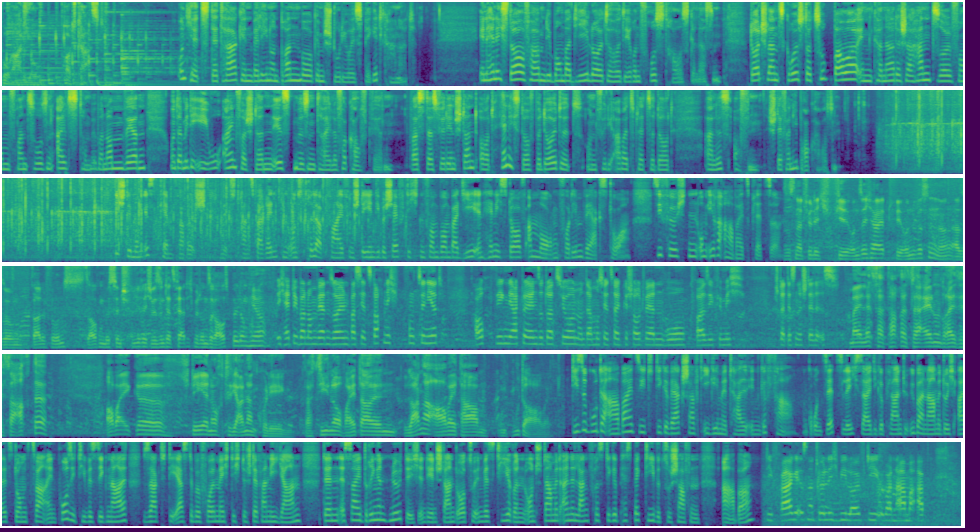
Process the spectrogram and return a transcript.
Inforadio Podcast. Und jetzt der Tag in Berlin und Brandenburg. Im Studio ist Birgit Karnert. In Hennigsdorf haben die Bombardier-Leute heute ihren Frust rausgelassen. Deutschlands größter Zugbauer in kanadischer Hand soll vom Franzosen Alstom übernommen werden. Und damit die EU einverstanden ist, müssen Teile verkauft werden. Was das für den Standort Hennigsdorf bedeutet und für die Arbeitsplätze dort, alles offen. Stefanie Brockhausen. Die Stimmung ist kämpferisch. Mit Transparenten und Trillerpfeifen stehen die Beschäftigten vom Bombardier in Hennigsdorf am Morgen vor dem Werkstor. Sie fürchten um ihre Arbeitsplätze. Es ist natürlich viel Unsicherheit, viel Unwissen. Ne? Also gerade für uns ist es auch ein bisschen schwierig. Wir sind jetzt fertig mit unserer Ausbildung hier. Ich hätte übernommen werden sollen, was jetzt doch nicht funktioniert, auch wegen der aktuellen Situation. Und da muss jetzt halt geschaut werden, wo quasi für mich stattdessen eine Stelle ist. Mein letzter Tag ist der 31.8. Aber ich äh, stehe noch zu den anderen Kollegen, dass die noch weiterhin lange Arbeit haben und gute Arbeit. Diese gute Arbeit sieht die Gewerkschaft IG Metall in Gefahr. Grundsätzlich sei die geplante Übernahme durch Alstom zwar ein positives Signal, sagt die erste Bevollmächtigte Stefanie Jahn, denn es sei dringend nötig, in den Standort zu investieren und damit eine langfristige Perspektive zu schaffen. Aber die Frage ist natürlich, wie läuft die Übernahme ab?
